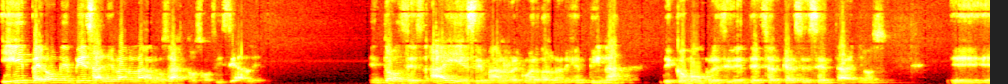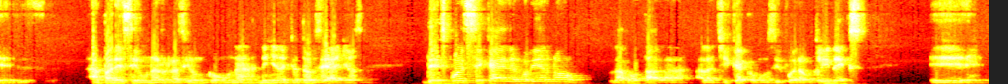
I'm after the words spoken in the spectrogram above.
Y Perón empieza a llevarla a los actos oficiales. Entonces, hay ese mal recuerdo en la Argentina de cómo un presidente de cerca de 60 años eh, aparece en una relación con una niña de 14 años, después se cae del gobierno, la bota a la, a la chica como si fuera un Kleenex, eh,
